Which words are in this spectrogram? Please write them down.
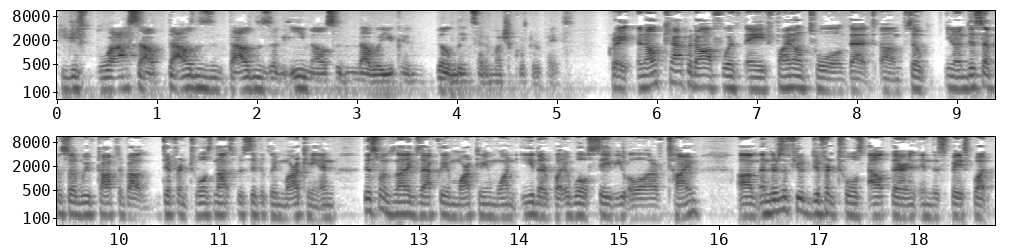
to just blast out thousands and thousands of emails so that way you can build links at a much quicker pace. Great. And I'll cap it off with a final tool that, um, so, you know, in this episode, we've talked about different tools, not specifically marketing. And this one's not exactly a marketing one either, but it will save you a lot of time. Um, and there's a few different tools out there in, in this space, but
